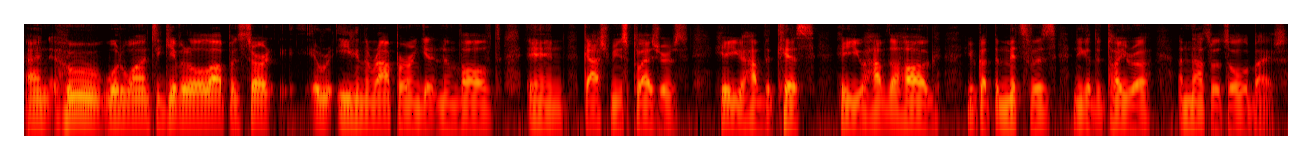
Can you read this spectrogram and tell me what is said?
and who would want to give it all up and start Er, eating the wrapper and getting involved in Gashmi's pleasures. Here you have the kiss, here you have the hug, you've got the mitzvahs, and you got the Torah, and that's what it's all about.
